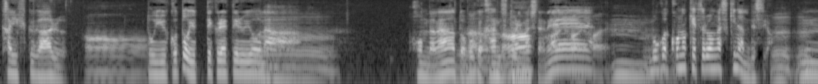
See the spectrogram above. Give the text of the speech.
回復がある。ということを言ってくれてるようなうん。本だなと僕は感じ取りましたね。僕はこの結論が好きなんですよ。うん。うん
